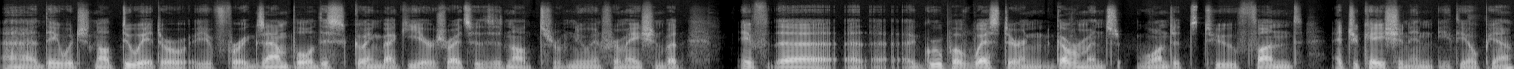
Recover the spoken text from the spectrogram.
uh, they would just not do it. Or, if, for example, this is going back years, right? So this is not sort of new information, but if the, a, a, group of Western governments wanted to fund education in Ethiopia,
